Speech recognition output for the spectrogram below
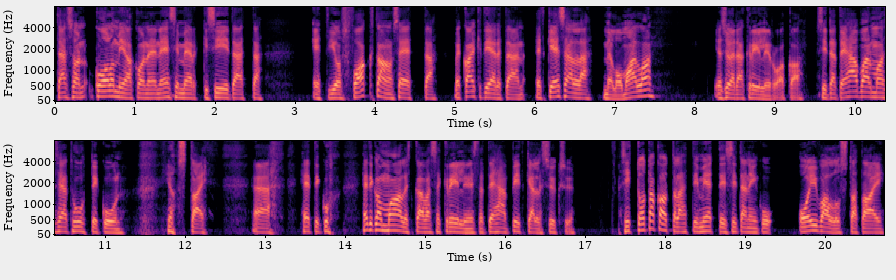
Tässä on kolmiakoinen esimerkki siitä, että, että jos fakta on se, että me kaikki tiedetään, että kesällä me lomaillaan ja syödään grilliruokaa. Sitä tehdään varmaan sieltä huhtikuun jostain ää, heti, kun, heti kun on mahdollista kaivaa se grilli, niin sitä tehdään pitkälle syksyyn. Sitten tota kautta lähtiin miettimään sitä niin kuin oivallusta tai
